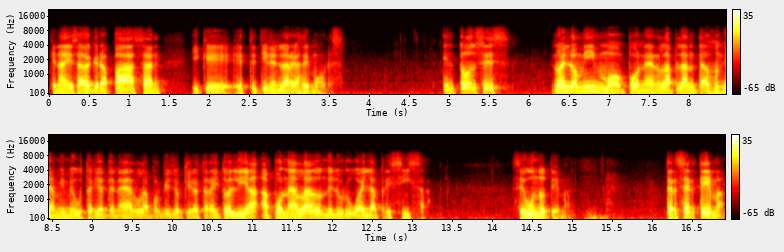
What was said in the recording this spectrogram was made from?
que nadie sabe qué hora pasan y que este, tienen largas demoras. Entonces, no es lo mismo poner la planta donde a mí me gustaría tenerla porque yo quiero estar ahí todo el día, a ponerla donde el Uruguay la precisa. Segundo tema. Tercer tema,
